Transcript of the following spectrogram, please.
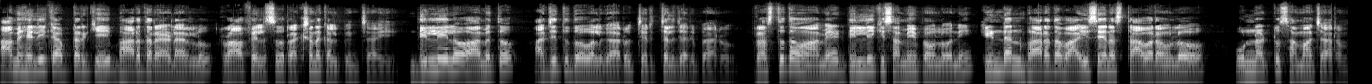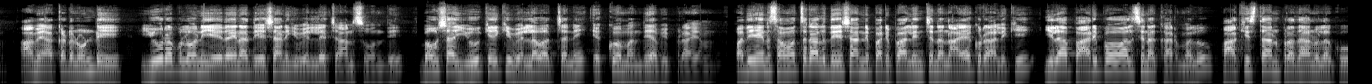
ఆమె హెలికాప్టర్కి భారత రాడార్లు రాఫెల్స్ రక్షణ కల్పించాయి. ఢిల్లీలో ఆమెతో అజిత్ దోవల్ గారు చర్చలు జరిపారు. ప్రస్తుతం ఆమె ఢిల్లీకి సమీపంలోని హిండన్ భారత వాయుసేన స్థావరంలో ఉన్నట్టు సమాచారం. ఆమె అక్కడ నుండి యూరప్లోని ఏదైనా దేశానికి వెళ్ళే ఛాన్స్ ఉంది. బహుశా యూకేకి వెళ్ళవచ్చని ఎక్కువ మంది అభిప్రాయం. పదిహేను సంవత్సరాలు దేశాన్ని పరిపాలించిన నాయకురాలికి ఇలా పారిపోవాల్సిన కర్మలు పాకిస్తాన్ ప్రధానులకు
